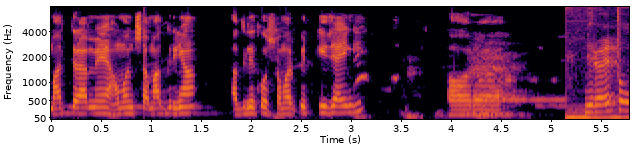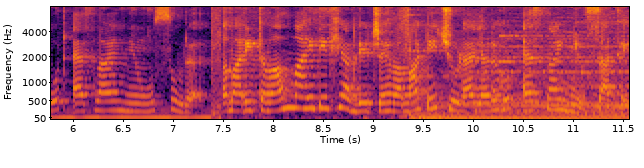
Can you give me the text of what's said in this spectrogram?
मात्रा में हवन सामग्रियां अग्नि को समर्पित की जाएंगी और bureau report S nine news Surat અમારી તમામ માહિતીથી અપડેટ રહેવા માટે જોડાયેલા રહો એસ નાઇન ન્યૂઝ સાથે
